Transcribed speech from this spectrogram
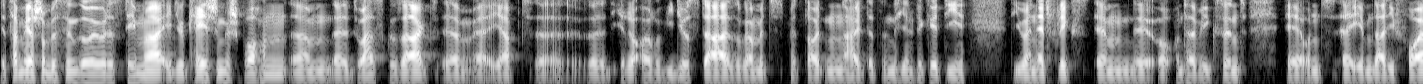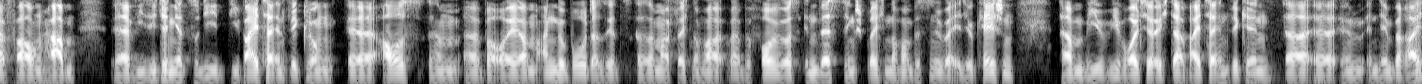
Jetzt haben wir ja schon ein bisschen so über das Thema Education gesprochen. Ähm, äh, du hast gesagt, ähm, äh, ihr habt äh, ihre, eure Videos da sogar mit, mit Leuten halt letztendlich entwickelt, die, die bei Netflix ähm, äh, unterwegs sind äh, und äh, eben da die Vorerfahrung haben. Wie sieht denn jetzt so die, die Weiterentwicklung aus ähm, äh, bei eurem Angebot? Also jetzt äh, mal vielleicht nochmal, äh, bevor wir über das Investing sprechen, nochmal ein bisschen über Education. Ähm, wie, wie wollt ihr euch da weiterentwickeln in, in dem Bereich?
